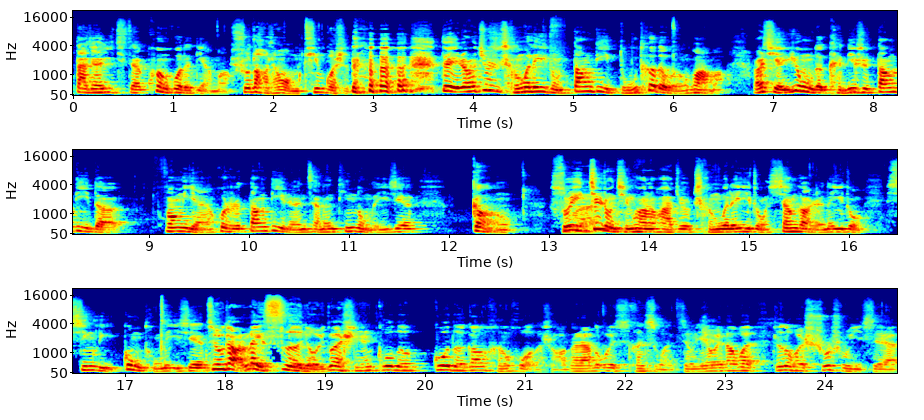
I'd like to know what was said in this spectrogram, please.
大家一起在困惑的点吗？说的好像我们听过似的。对，然后就是成为了一种当地独特的文化嘛，而且用的肯定是当地的方言或者是当地人才能听懂的一些梗。所以这种情况的话，就成为了一种香港人的一种心理共同的一些，就有点类似有一段时间郭德郭德纲很火的时候，大家都会很喜欢听，因为他会真的会说出一些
